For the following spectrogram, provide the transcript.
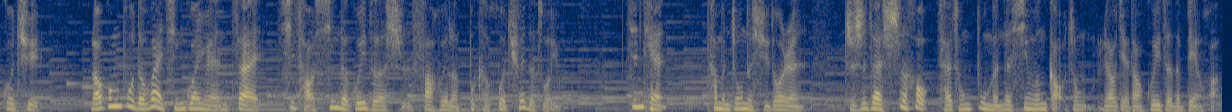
过去，劳工部的外勤官员在起草新的规则时发挥了不可或缺的作用。今天，他们中的许多人只是在事后才从部门的新闻稿中了解到规则的变化。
